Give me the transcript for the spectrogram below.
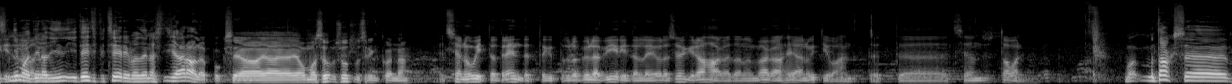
et niimoodi nad identifitseerivad ennast ise ära lõpuks ja, ja, ja oma suhtlusringkonna. et see on huvitav trend, et ta tuleb üle piiri, tal ei ole söögiraha, aga tal on väga hea nutivahend, et, et see on tavaline ma, ma tahaks äh,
